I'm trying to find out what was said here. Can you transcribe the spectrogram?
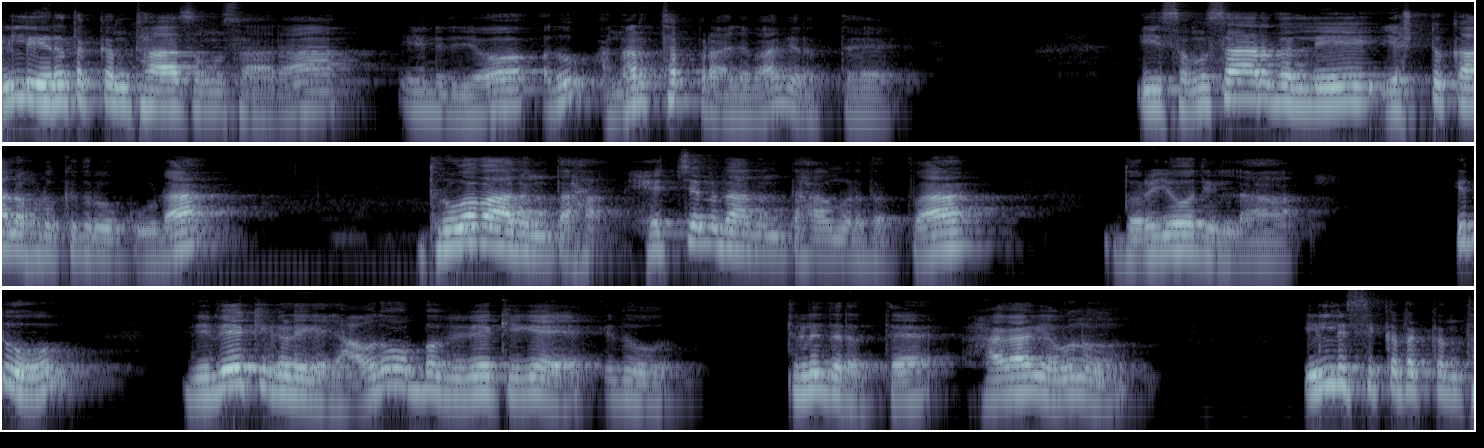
ಇಲ್ಲಿ ಇರತಕ್ಕಂತಹ ಸಂಸಾರ ಏನಿದೆಯೋ ಅದು ಅನರ್ಥಪ್ರಾಯವಾಗಿರುತ್ತೆ. ಈ ಸಂಸಾರದಲ್ಲಿ ಎಷ್ಟು ಕಾಲ ಹುಡುಕಿದರೂ ಕೂಡ ಧ್ರುವವಾದಂತಹ, ಹೆಚ್ಚಿನದಾದಂತಹ ಅಮೃತತ್ವ ದೊರೆಯೋದಿಲ್ಲ. ಇದು ವಿವೇಕಿಗಳಿಗೆ, ಯಾವುದೋ ಒಬ್ಬ ವಿವೇಕಿಗೆ ಇದು ತಿಳಿದಿರುತ್ತೆ. ಹಾಗಾಗಿ ಅವನು ಇಲ್ಲಿ ಸಿಕ್ಕತಕ್ಕಂಥ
